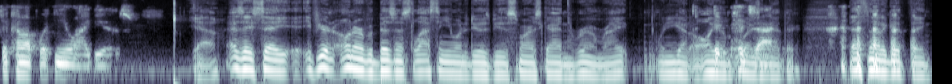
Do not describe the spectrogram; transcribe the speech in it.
to come up with new ideas. Yeah, as they say, if you're an owner of a business, the last thing you want to do is be the smartest guy in the room, right? When you got all your employees exactly. together, that's not a good thing.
